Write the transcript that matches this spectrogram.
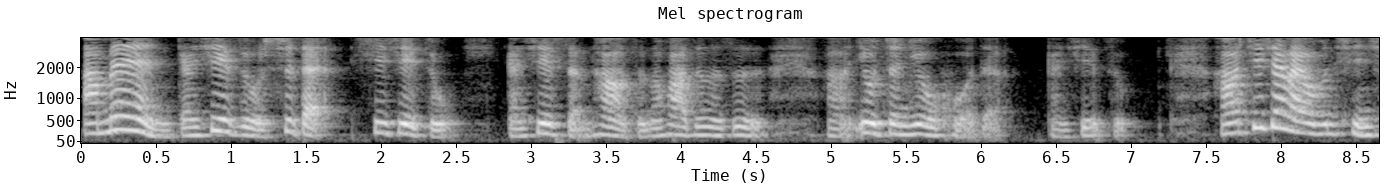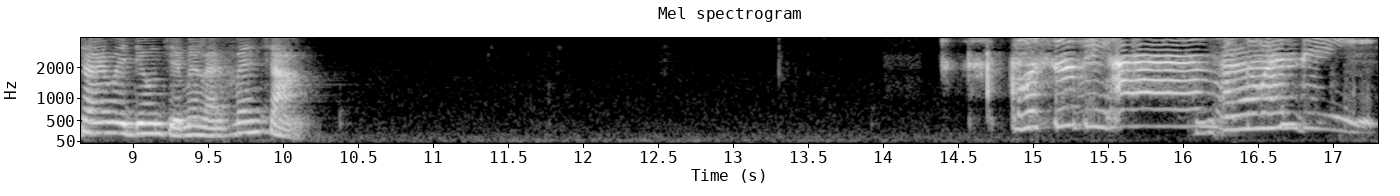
阿门。感谢主，是的，谢谢主，感谢神哈，神的话真的是啊又真又活的，感谢主。好，接下来我们请下一位弟兄姐妹来分享。我是平安，我是 Wendy，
